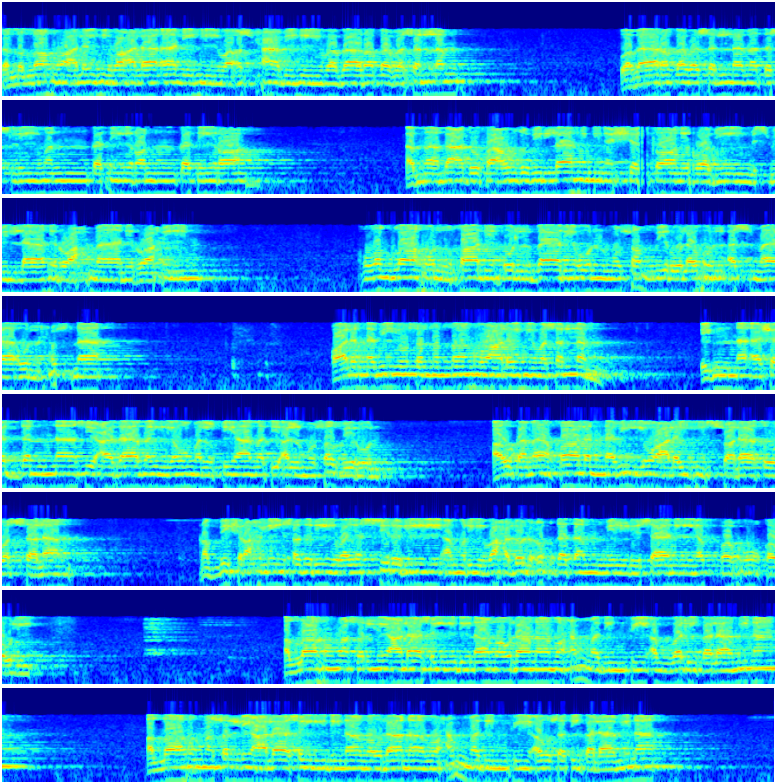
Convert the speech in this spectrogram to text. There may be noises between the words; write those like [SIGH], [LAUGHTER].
صلى الله عليه وعلى آله وأصحابه وبارك وسلم وبارك وسلم تسليما كثيرا كثيرا. أما بعد فاعوذ بالله من الشيطان الرجيم. بسم الله الرحمن الرحيم. هو الله الخالق البارئ المصور له الأسماء الحسنى. قال النبي صلى الله عليه وسلم إن أشد الناس عذابا يوم القيامة المصورون. أو كما قال النبي عليه الصلاة والسلام رب اشرح لي صدري ويسر لي أمري واحلل عقدة من لساني يفقه قولي. اللهم صل على سيدنا مولانا محمد في أول كلامنا. اللهم صل على سيدنا مولانا محمد في أوسط كلامنا.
